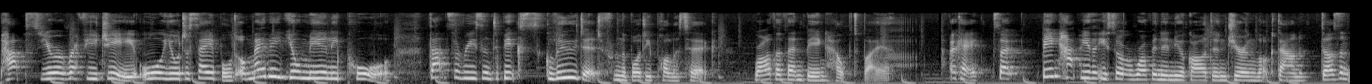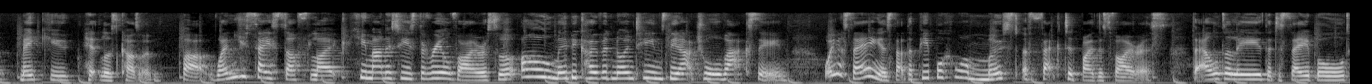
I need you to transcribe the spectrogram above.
perhaps you're a refugee or you're disabled or maybe you're merely poor, that's a reason to be excluded from the body politic rather than being helped by it. Okay, so being happy that you saw a robin in your garden during lockdown doesn't make you Hitler's cousin. But when you say stuff like humanity's the real virus or oh, maybe COVID-19's the actual vaccine, what you're saying is that the people who are most affected by this virus, the elderly, the disabled,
